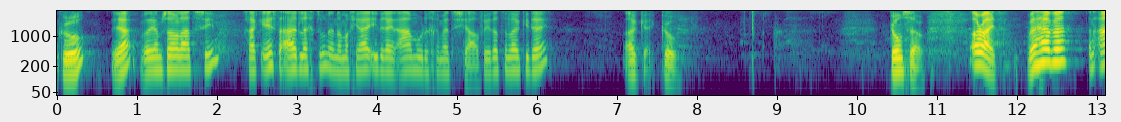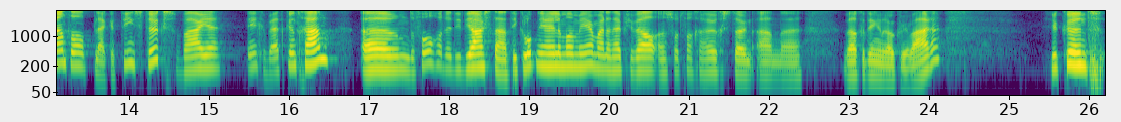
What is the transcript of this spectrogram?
Cool. Ja, wil je hem zo laten zien? Ga ik eerst de uitleg doen en dan mag jij iedereen aanmoedigen met de sjaal. Vind je dat een leuk idee? Oké, cool. Kom zo. Alright, we hebben een aantal plekken, tien stuks, waar je in gebed kunt gaan. Um, de volgorde die daar staat, die klopt niet helemaal meer, maar dan heb je wel een soort van geheugensteun aan uh, welke dingen er ook weer waren. Je kunt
